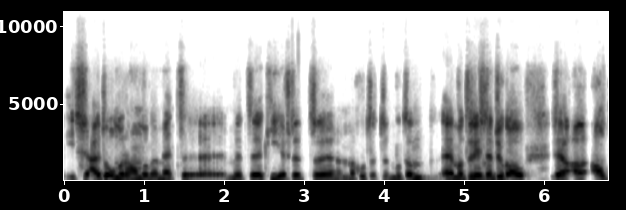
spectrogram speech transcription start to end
iets uit te onderhandelen met, met Kiev. Dat, maar goed, dat moet dan. Hè, want er is natuurlijk al. een al,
